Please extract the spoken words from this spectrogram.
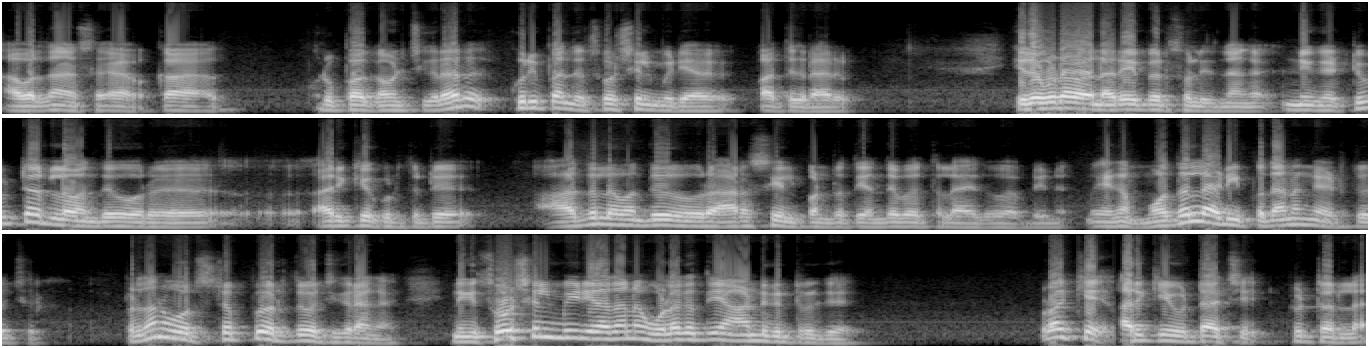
அவர் தான் பொறுப்பாக கவனிச்சுக்கிறாரு. குறிப்பாக இந்த சோஷியல் மீடியாவை பார்த்துக்கிறாரு இதை கூட நிறைய பேர் சொல்லியிருந்தாங்க. நீங்கள் ட்விட்டரில் வந்து ஒரு அறிக்கை கொடுத்துட்டு அதில் வந்து ஒரு அரசியல் பண்ணுறது எந்த விதத்தில் இது அப்படின்னு. எங்கள் முதல் அடி இப்போ தானங்க எடுத்து வச்சுருக்கோம் இப்போ தானே ஒரு ஸ்டெப்பு எடுத்து வச்சுக்கிறாங்க. இன்றைக்கி சோஷியல் மீடியா தானே உலகத்தையும் ஆண்டுகிட்டு இருக்கு. ஓகே அறிக்கை விட்டாச்சு ட்விட்டரில்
